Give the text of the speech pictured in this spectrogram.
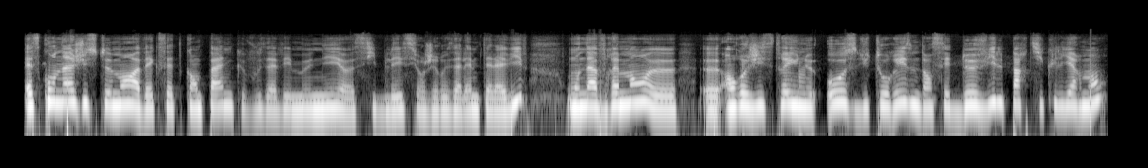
Est-ce qu'on a justement avec cette campagne que vous avez menée ciblée sur Jérusalem, Tel Aviv, on a vraiment enregistré une hausse du tourisme dans ces deux villes particulièrement?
